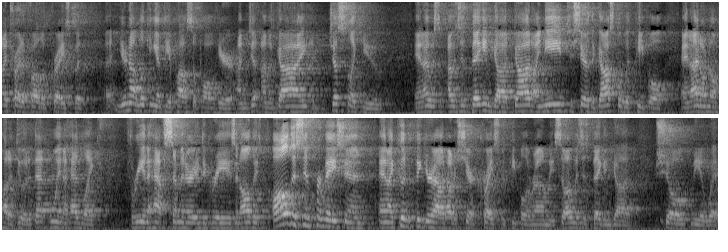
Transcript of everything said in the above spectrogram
I try to follow Christ, but uh, you're not looking at the Apostle Paul here. I'm, just, I'm a guy I'm just like you. And I was, I was just begging God, God, I need to share the gospel with people, and I don't know how to do it. At that point, I had like three and a half seminary degrees and all this, all this information, and I couldn't figure out how to share Christ with people around me. So I was just begging God, show me a way.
